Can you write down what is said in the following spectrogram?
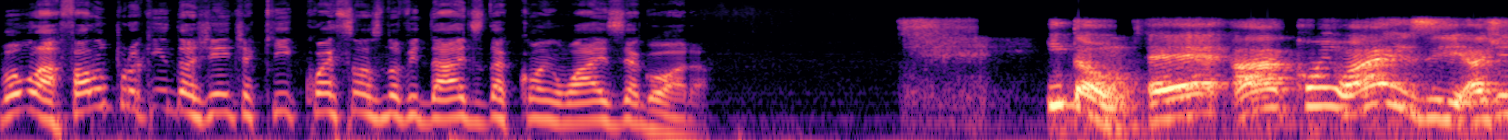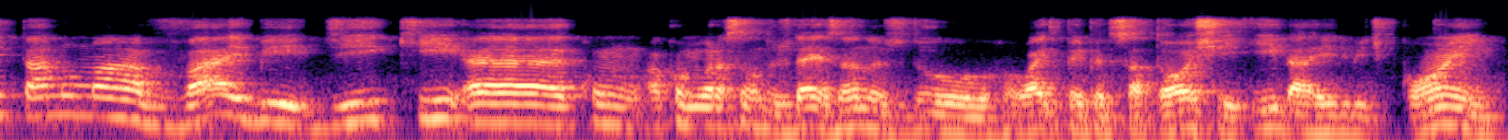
Vamos lá, fala um pouquinho da gente aqui, quais são as novidades da CoinWise agora? Então, é, a CoinWise, a gente está numa vibe de que, é, com a comemoração dos 10 anos do white paper do Satoshi e da rede Bitcoin,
